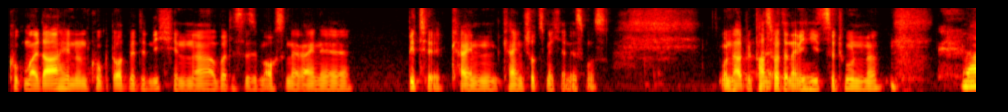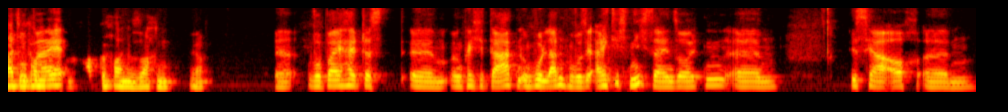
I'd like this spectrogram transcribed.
guck mal dahin und guck dort bitte nicht hin. Ne? Aber das ist eben auch so eine reine Bitte, kein, kein Schutzmechanismus. Und hat mit Passwörtern eigentlich nichts zu tun. Ne? Ja, die wobei, abgefahrene Sachen, ja. ja. Wobei halt das ähm, irgendwelche Daten irgendwo landen, wo sie eigentlich nicht sein sollten. Ähm, ist ja auch ähm,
